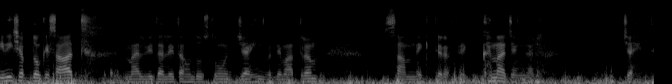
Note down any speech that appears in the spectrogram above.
इन्हीं शब्दों के साथ मैं अलविदा लेता हूँ दोस्तों। जय हिंद, वंदे मातरम। सामने की तरफ़ एक घना जंगल। जय हिंद।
